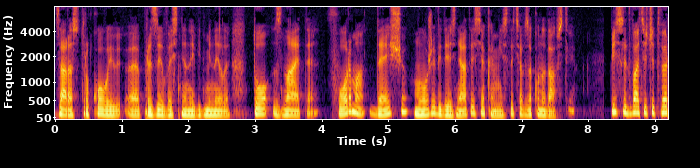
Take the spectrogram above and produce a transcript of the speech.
зараз строковий е, призив весняний відмінили, то знайте, форма дещо може відрізнятися, яка міститься в законодавстві. Після 24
